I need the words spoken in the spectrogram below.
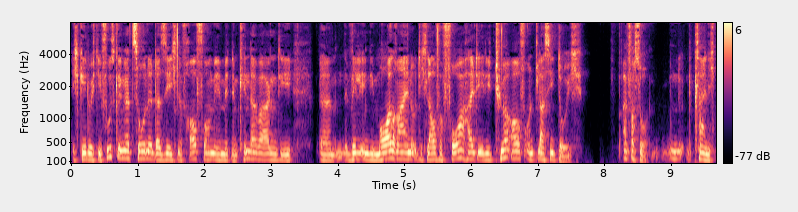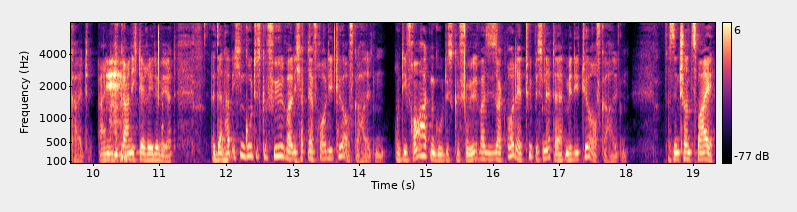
ich gehe durch die Fußgängerzone, da sehe ich eine Frau vor mir mit einem Kinderwagen, die ähm, will in die Mall rein und ich laufe vor, halte ihr die Tür auf und lass sie durch. Einfach so, eine Kleinigkeit, eigentlich gar nicht der Rede wert. Äh, dann habe ich ein gutes Gefühl, weil ich habe der Frau die Tür aufgehalten. Und die Frau hat ein gutes Gefühl, weil sie sagt, oh, der Typ ist nett, der hat mir die Tür aufgehalten. Das sind schon zwei,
